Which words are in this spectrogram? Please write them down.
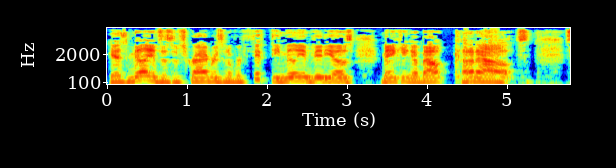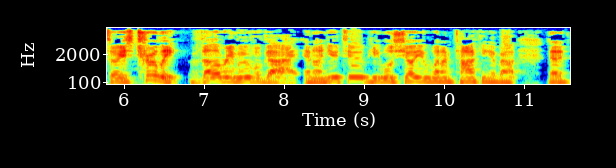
He has millions of subscribers and over 50 million videos making about cutouts. So he's truly the removal guy. And on YouTube, he will show you what I'm talking about. That it,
